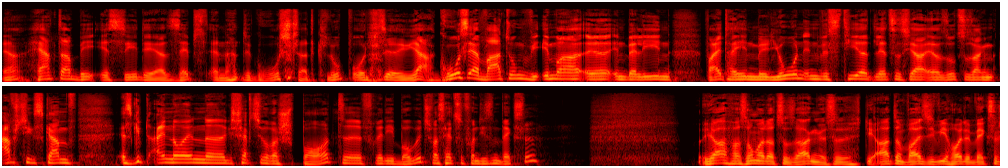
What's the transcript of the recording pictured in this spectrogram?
Ja, Hertha BSC, der selbsternannte Großstadtclub. Und äh, ja, große Erwartungen, wie immer äh, in Berlin. Weiterhin Millionen investiert. Letztes Jahr eher sozusagen im Abstiegskampf. Es gibt einen neuen äh, Geschäftsführer Sport, äh, Freddy Bobic. Was hältst du von diesem Wechsel? Ja, was soll man dazu sagen? Es, die Art und Weise, wie heute Wechsel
